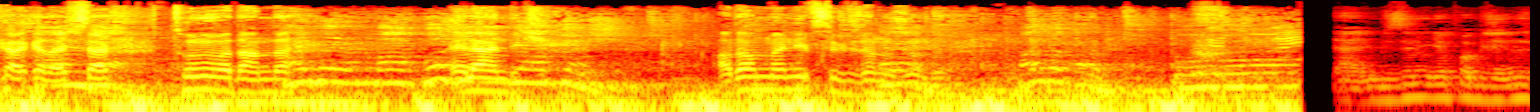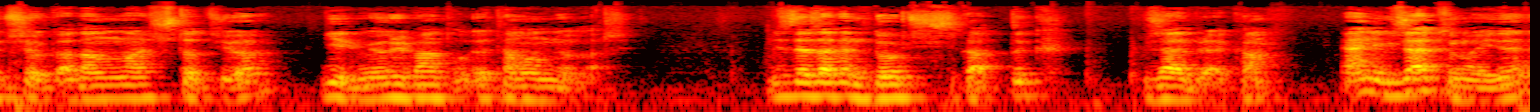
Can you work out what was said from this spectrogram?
Yenildik arkadaşlar. Turnuvadan da elendik. Adamların hepsi bizden uzundu. Yani bizim yapabileceğimiz bir şey yok. Adamlar şut atıyor, girmiyor, rebound oluyor, tamamlıyorlar. Biz de zaten 4 üçlük attık. Güzel bir rakam. Yani güzel turnuvaydı.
